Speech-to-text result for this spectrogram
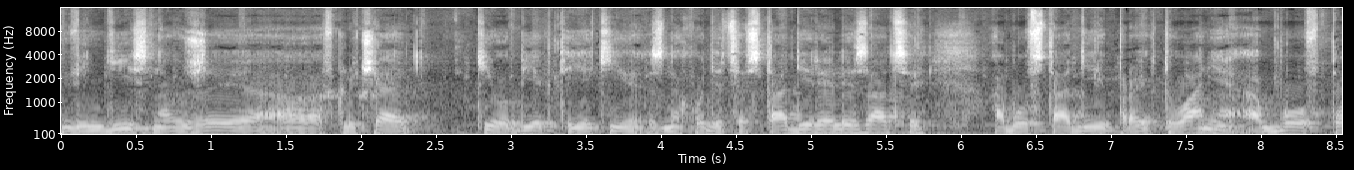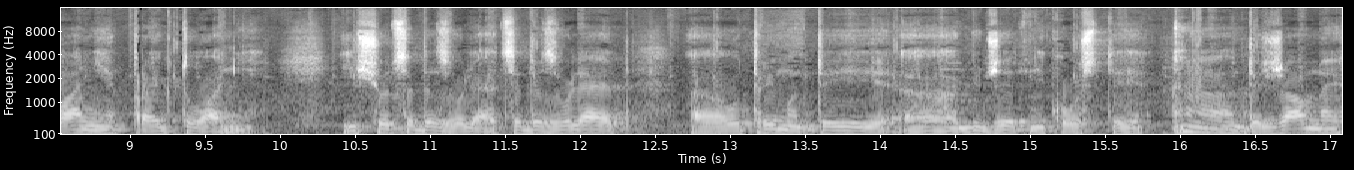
він дійсно вже е, включає ті об'єкти, які знаходяться в стадії реалізації, або в стадії проєктування, або в плані проєктування. І що це дозволяє? Це дозволяє е, отримати е, бюджетні кошти державних,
